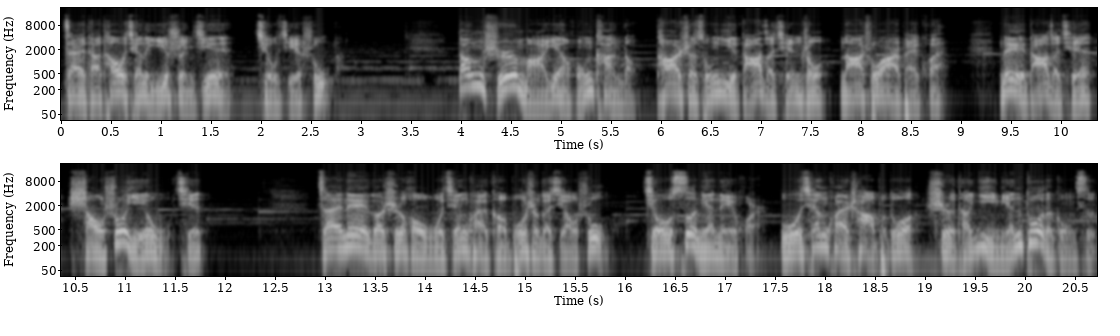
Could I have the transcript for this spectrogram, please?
在他掏钱的一瞬间就结束了。当时马艳红看到他是从一沓子钱中拿出二百块，那沓子钱少说也有五千，在那个时候五千块可不是个小数目。九四年那会儿，五千块差不多是他一年多的工资。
